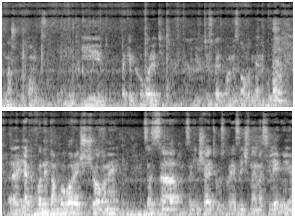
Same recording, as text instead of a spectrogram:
за нашу духовність. І так як говорять, я хотів сказати погане слово, але не буду. Е, як вони там говорять, що вони це за, захищають рускоязичне населення,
